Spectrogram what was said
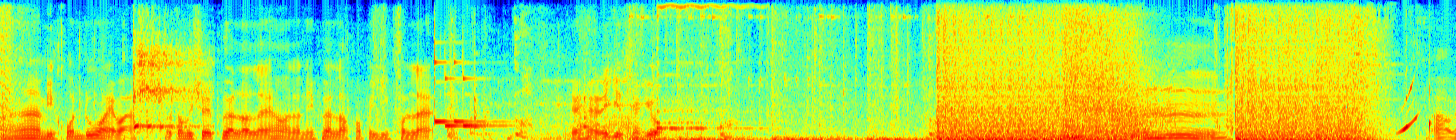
อ่ามีคนด้วยว่ะ เราต้องไปช่วยเพื่อนเราแล้วตอนนี้เพื่อนเราเข้าไปยิงคนแล้วเดี๋ยวได้ยินเสียงอยู่อืมเอาไป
